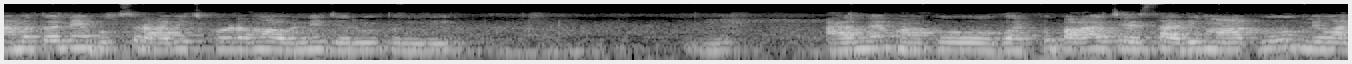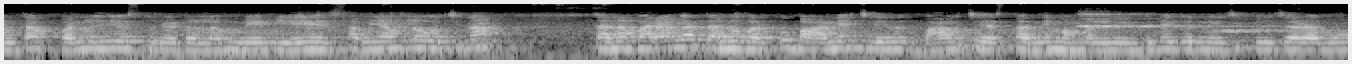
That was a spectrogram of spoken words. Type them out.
ఆమెతోనే బుక్స్ రాయించుకోవడం అవన్నీ జరుగుతుంది. ఆమె మాకు వర్క్ బాగా చేస్తుంది మాకు మేమంతా పనులు చేసుకునేటోళ్ళం మేము ఏ సమయంలో వచ్చినా తన పరంగా తను వర్క్ బాగానే చే బాగా చేస్తుంది. మమ్మల్ని ఇంటి దగ్గర నుంచి పిలిచడము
